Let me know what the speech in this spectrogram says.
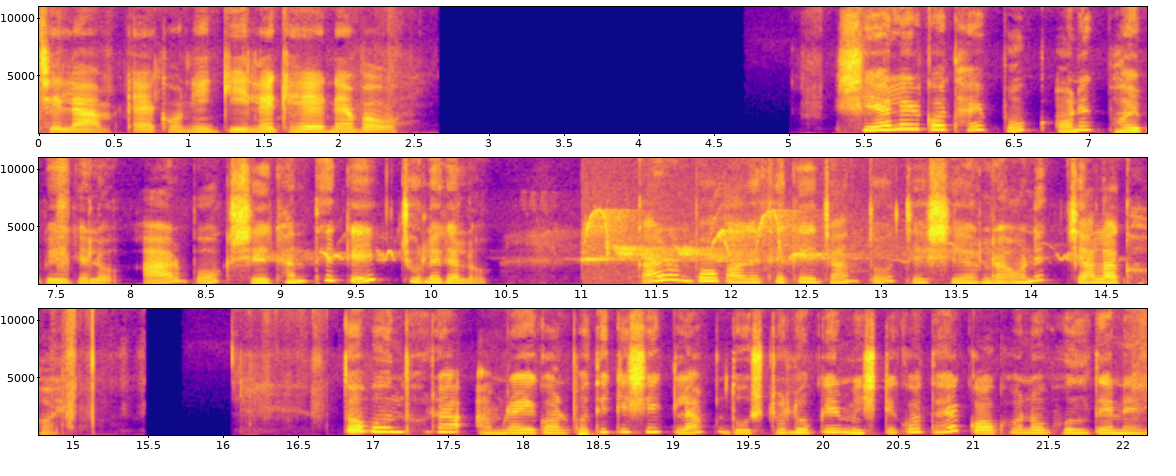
ছিলাম, এখনই গিলে খেয়ে নেব। শেয়ালের কথায় বক অনেক ভয় পেয়ে গেল, আর বক সেখান থেকেই চলে গেল। কারণ বক আগে থেকেই জানতো যে শেয়ালরা অনেক চালাক হয়। তো বন্ধুরা আমরা এই গল্প থেকে শিখলাম দুষ্ট লোকের মিষ্টি কথায় কখনো ভুলতে নেই।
